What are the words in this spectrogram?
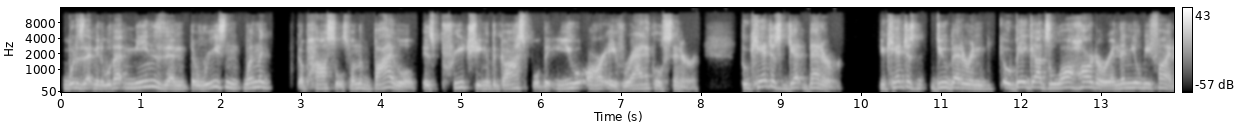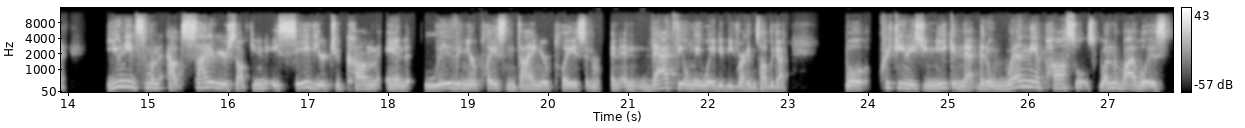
what does that mean? Well, that means then the reason when the apostles, when the Bible is preaching the gospel that you are a radical sinner who can't just get better, you can't just do better and obey God's law harder and then you'll be fine. You need someone outside of yourself. You need a savior to come and live in your place and die in your place. And, and, and that's the only way to be reconciled to God. Well, Christianity is unique in that. Then when the apostles, when the Bible is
